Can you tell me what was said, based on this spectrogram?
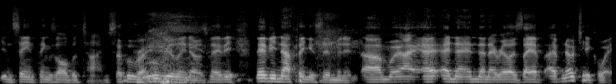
insane things all the time. So who, right. who really knows? Maybe maybe nothing is imminent. Um, I, I, and and then I realized I have I have no takeaway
